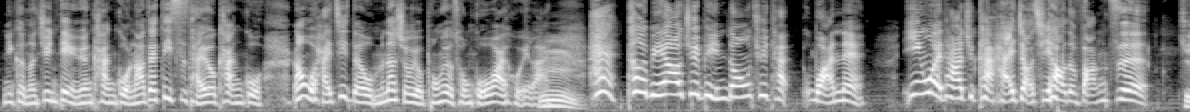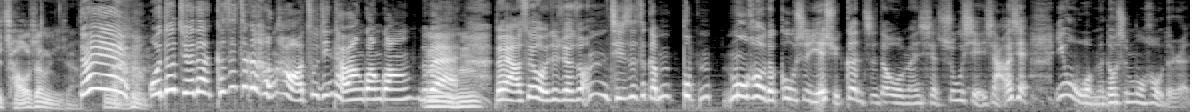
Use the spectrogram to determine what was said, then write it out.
你可能进电影院看过，然后在第四台又看过。然后我还记得我们那时候有朋友从国外回来，嗯，嗨，特。特别要去屏东去台玩呢，因为他要去看海角七号的房子，去朝圣一下。对，我都觉得，可是这个很好啊，促进台湾观光，对不对？嗯、对啊，所以我就觉得说，嗯，其实这个不幕后的故事，也许更值得我们写书写一下。而且，因为我们都是幕后的人，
